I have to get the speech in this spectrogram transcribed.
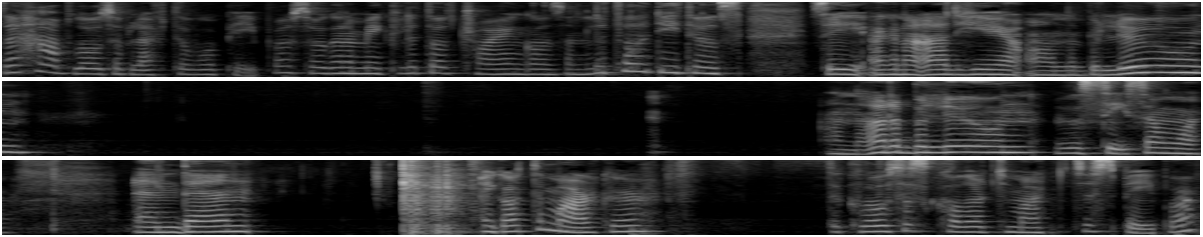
Still have loads of leftover paper. So going to make little triangles and little details. See, I'm to add here on the balloon. Another balloon. We'll see somewhere. And then I got the marker, the closest color to match this paper.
